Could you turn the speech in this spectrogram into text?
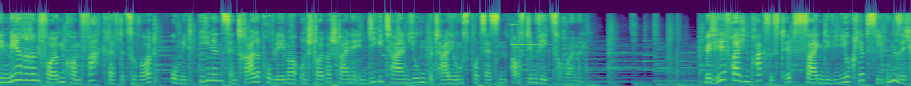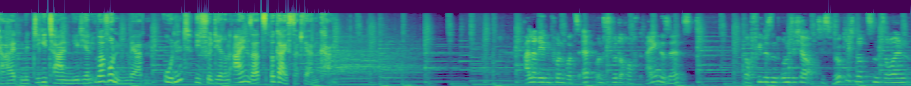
In mehreren Folgen kommen Fachkräfte zu Wort, um mit Ihnen zentrale Probleme und Stolpersteine in digitalen Jugendbeteiligungsprozessen aus dem Weg zu räumen. Mit hilfreichen Praxistipps zeigen die Videoclips, wie Unsicherheiten mit digitalen Medien überwunden werden und wie für deren Einsatz begeistert werden kann. Alle reden von WhatsApp und es wird auch oft eingesetzt. Doch viele sind unsicher, ob sie es wirklich nutzen sollen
